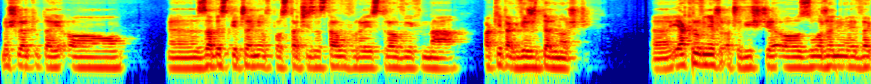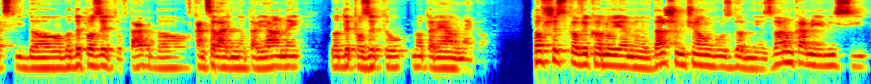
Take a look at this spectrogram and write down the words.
Myślę tutaj o zabezpieczeniu w postaci zestawów rejestrowych na pakietach wierzytelności. E, Jak również oczywiście o złożeniu weksli do, do depozytów, tak? do, w kancelarii notarialnej, do depozytu notarialnego. To wszystko wykonujemy w dalszym ciągu zgodnie z warunkami emisji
